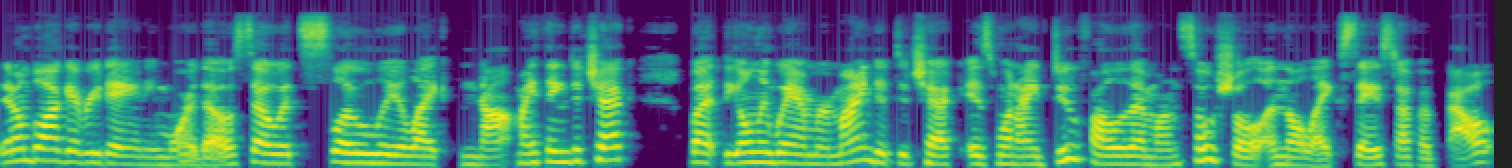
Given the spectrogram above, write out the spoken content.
They don't blog every day anymore though. So it's slowly like not my thing to check. But the only way I'm reminded to check is when I do follow them on social and they'll like say stuff about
